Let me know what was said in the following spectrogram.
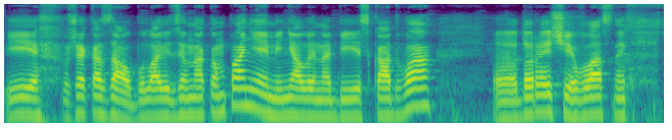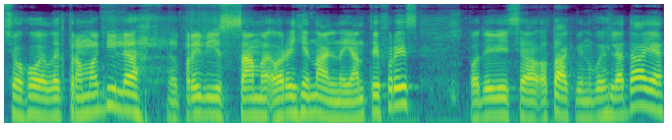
І вже казав, була відзивна компанія, міняли на BSK 2. Е, До речі, власник цього електромобіля е, привіз саме оригінальний антифриз. Подивіться, отак він виглядає.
